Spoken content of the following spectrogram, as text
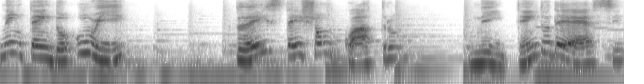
Nintendo Wii, PlayStation 4, Nintendo DS,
